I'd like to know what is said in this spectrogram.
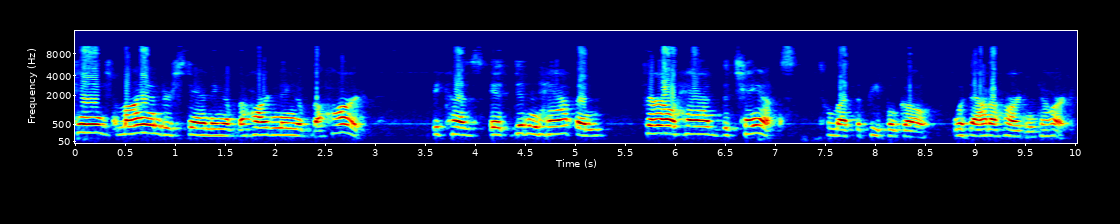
changed my understanding of the hardening of the heart because it didn't happen. Pharaoh had the chance to let the people go without a hardened heart.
